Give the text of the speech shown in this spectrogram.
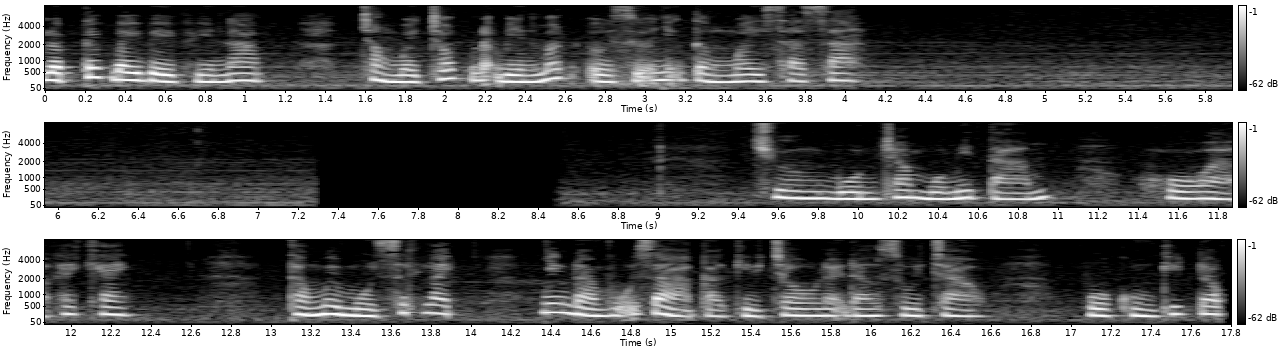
Lập tức bay về phía nam. Chẳng mấy chốc đã biến mất ở giữa những tầng mây xa xa. Chương 448 Hồ hòa khách khanh. Tháng 11 rất lạnh, Nhưng đám vũ giả cả Kiều Châu lại đang sôi trào, Vô cùng kích động.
